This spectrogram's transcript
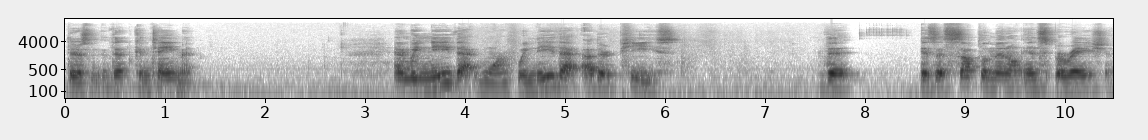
There's that containment. And we need that warmth. We need that other piece that is a supplemental inspiration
